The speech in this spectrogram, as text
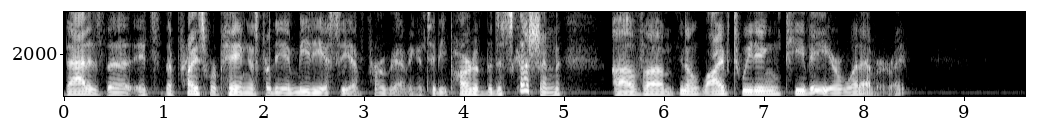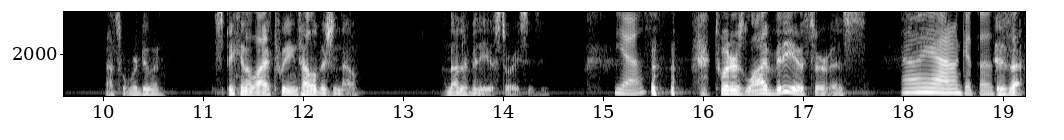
that is the it's the price we're paying is for the immediacy of programming and to be part of the discussion of um, you know live tweeting TV or whatever, right? That's what we're doing. Speaking of live tweeting television, though, another video story, Susie. yes. Twitter's live video service Oh yeah, I don't get those. Is that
